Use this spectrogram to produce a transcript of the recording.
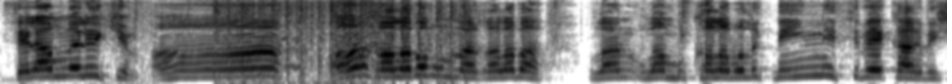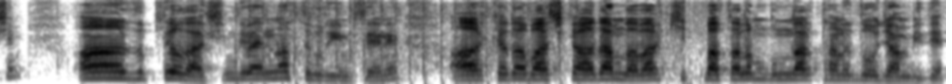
Selamünaleyküm. Aa, aa galaba bunlar galaba. Ulan ulan bu kalabalık neyin nesi be kardeşim? Aa zıplıyorlar. Şimdi ben nasıl vurayım seni? Arkada başka adam da var. Kit basalım. Bunlar tanıdı hocam bizi.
